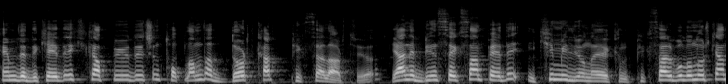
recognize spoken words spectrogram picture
hem de dikeyde iki kat büyüdüğü için toplamda 4 kat piksel artıyor. Yani 1080p'de 2 milyona yakın piksel bulunurken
